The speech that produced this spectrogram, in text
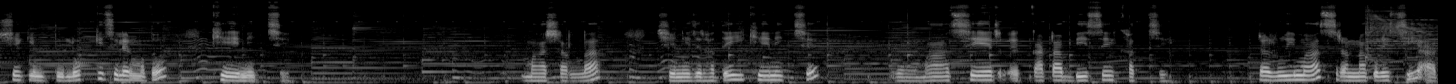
সে কিন্তু লক্ষ্মী ছেলের মতো খেয়ে নিচ্ছে। মাশাল্লাহ সে নিজের হাতেই খেয়ে নিচ্ছে। এবং মাছের কাটা বেছে খাচ্ছে। একটা রুই মাছ রান্না করেছি আর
